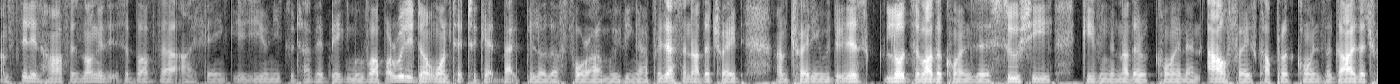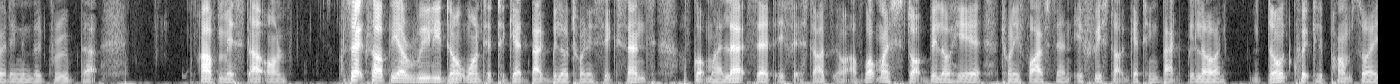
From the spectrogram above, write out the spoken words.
I'm still in half. As long as it's above that, I think Uni could have a big move up. I really don't want it to get back below the 4 hour moving average. That's another trade I'm trading with. There's loads of other coins. There's Sushi giving another coin, and Alpha is a couple of coins the guys are trading in the group that I've missed out on. So XRP, I really don't want it to get back below 26 cents. I've got my alert set. If it starts, I've got my stop below here, 25 cent. If we start getting back below and don't quickly pump so I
